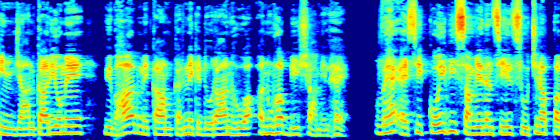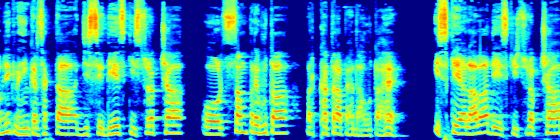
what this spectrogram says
इन जानकारियों में विभाग में काम करने के दौरान हुआ अनुभव भी शामिल है। वह ऐसी कोई भी संवेदनशील सूचना पब्लिक नहीं कर सकता, जिससे देश की सुरक्षा और संप्रभुता पर खतरा पैदा होता है। इसके अलावा देश की सुरक्षा,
